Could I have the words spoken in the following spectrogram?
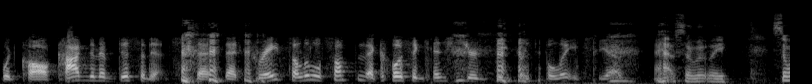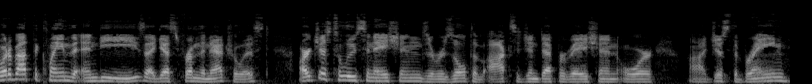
would call cognitive dissonance that that creates a little something that goes against your deepest beliefs. Yes, absolutely. So what about the claim that NDEs, I guess from the naturalist, are just hallucinations, a result of oxygen deprivation, or uh, just the brain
